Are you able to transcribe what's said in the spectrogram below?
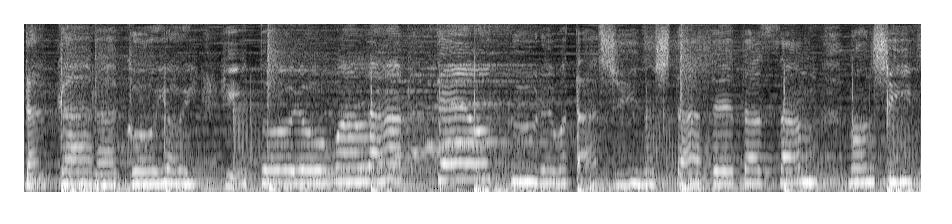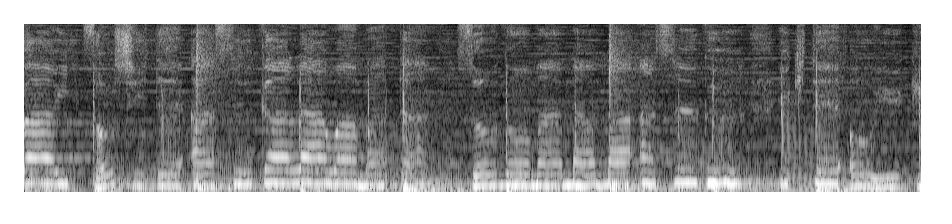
だから今宵人よ笑っておくれ私の仕立てた三本芝居そして明日からはまたそのまままっすぐ生きてお行き。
